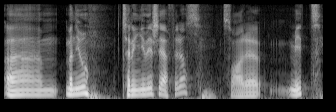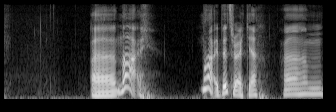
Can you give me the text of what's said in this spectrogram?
Um, men jo, trenger vi sjefer, ass? Svaret mitt uh, Nei. Nei, det tror jeg ikke. Um,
